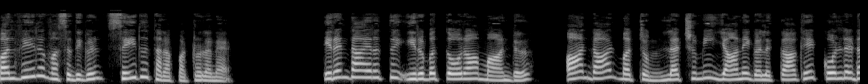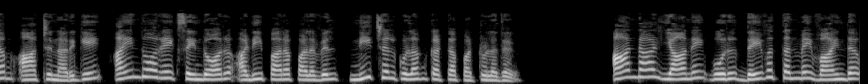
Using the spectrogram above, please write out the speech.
பல்வேறு வசதிகள் செய்து தரப்பட்டுள்ளன. இரண்டாயிரத்து இருபத்தோராம் ஆண்டு ஆண்டாள் மற்றும் லட்சுமி யானைகளுக்காக கொள்ளிடம் ஆற்றின் அருகே ஐந்தோரேக் ஐந்தோறு அடி பரப்பளவில் நீச்சல் குளம் கட்டப்பட்டுள்ளது. ஆண்டாள் யானை ஒரு தெய்வத்தன்மை வாய்ந்த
